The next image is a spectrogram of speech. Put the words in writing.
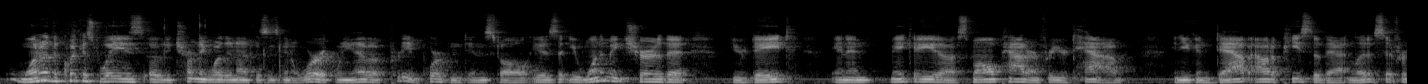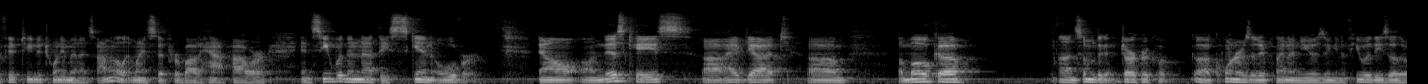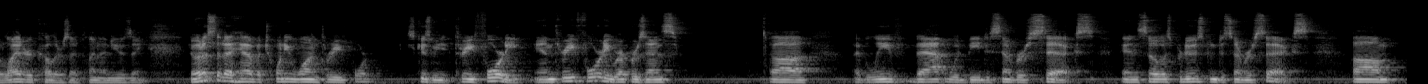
one of the quickest ways of determining whether or not this is going to work when you have a pretty important install is that you want to make sure that your date and then make a, a uh, small pattern for your tab and you can dab out a piece of that and let it sit for 15 to 20 minutes. I'm gonna let mine sit for about a half hour and see whether or not they skin over. Now, on this case, uh, I've got um, a mocha on some of the darker co uh, corners that I plan on using and a few of these other lighter colors I plan on using. Notice that I have a 21 340, excuse me, 340, and 340 represents, uh, I believe that would be December 6, and so it was produced in December 6 um,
